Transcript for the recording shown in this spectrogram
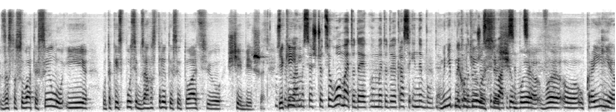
застосувати силу і у такий спосіб загострити ситуацію ще більше. Сподіваємося, що цього методу, методу якраз і не буде. Мені б не Будемо хотілося, щоб в е, Україні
